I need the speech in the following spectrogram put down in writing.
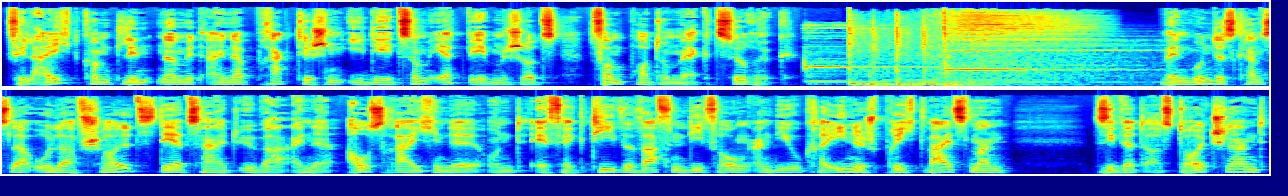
Vielleicht kommt Lindner mit einer praktischen Idee zum Erdbebenschutz vom Potomac zurück. Wenn Bundeskanzler Olaf Scholz derzeit über eine ausreichende und effektive Waffenlieferung an die Ukraine spricht, weiß man, sie wird aus Deutschland,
